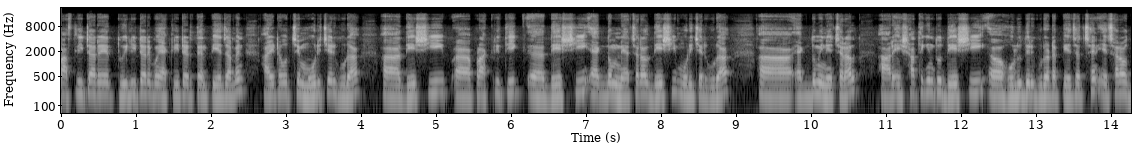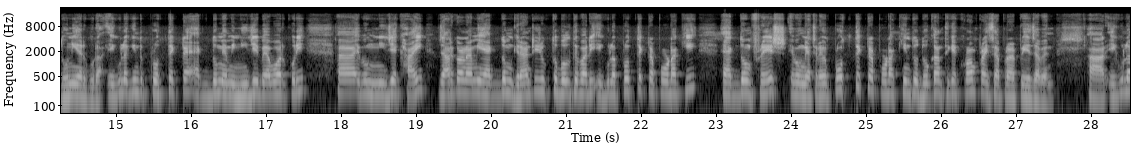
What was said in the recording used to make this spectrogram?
পাঁচ লিটারে, দুই লিটার এবং এক লিটার তেল পেয়ে যাবেন। আর এটা হচ্ছে মরিচের গুঁড়া দেশি প্রাকৃতিক দেশি একদম ন্যাচারাল দেশি মরিচের গুঁড়া একদমই ন্যাচারাল আর এর সাথে কিন্তু দেশি হলুদের গুঁড়াটা পেয়ে যাচ্ছেন। এছাড়াও ধনিয়ার গুঁড়া। এগুলো কিন্তু প্রত্যেকটা একদমই আমি নিজে ব্যবহার করি এবং নিজে খাই, যার কারণে আমি একদম গ্যারান্টিযুক্ত বলতে পারি, এগুলো প্রত্যেকটা প্রোডাক্টই একদম ফ্রেশ এবং ন্যাচারাল এবং প্রত্যেকটা প্রোডাক্ট কিন্তু দোকান থেকে কম প্রাইসে আপনারা পেয়ে যাবেন। আর এগুলো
